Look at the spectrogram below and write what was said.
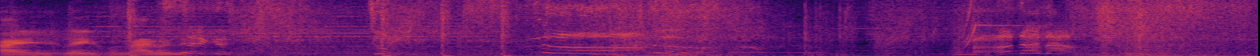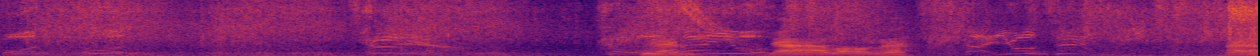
นายเล่นของนายไปเลย เพื่อน อย่าบอกนะแล้ว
